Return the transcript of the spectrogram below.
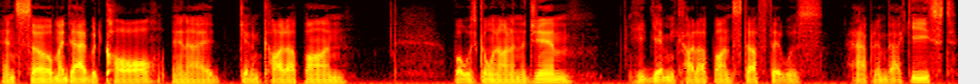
And so my dad would call and I'd get him caught up on what was going on in the gym. He'd get me caught up on stuff that was happening back east.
